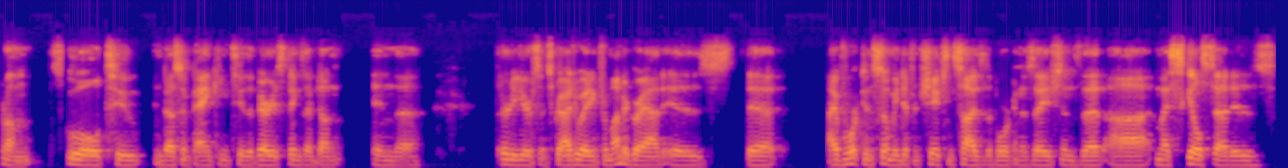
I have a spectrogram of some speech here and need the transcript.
from school to investment banking to the various things I've done in the 30 years since graduating from undergrad is that I've worked in so many different shapes and sizes of organizations that uh, my skill set is,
